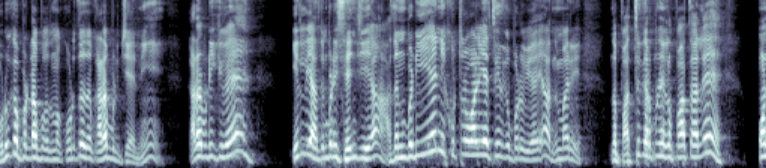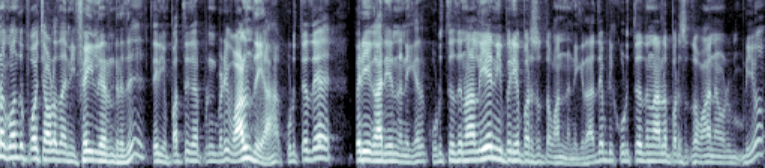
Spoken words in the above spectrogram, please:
கொடுக்கப்பட்டா போதுமா. கொடுத்ததை கடைப்பிடிச்சியா நீ. கடைப்பிடிக்கவே இல்லையா? அதன்படி செஞ்சியா? அதன்படியே நீ குற்றவாளியாக தீர்க்கப்படுவியா அந்த மாதிரி. இந்த பத்து கற்பனையில் பார்த்தாலே உனக்கு வந்து போச்சு அவ்வளோதான் நீ ஃபெயிலியர்ன்றது தெரியும். பத்து கற்பின்படி வாழ்ந்தையா? கொடுத்ததே பெரிய காரியம்னு நினைக்கிற? கொடுத்ததுனாலேயே நீ பெரிய பரிசுத்தவான்னு நினைக்கிற? அது எப்படி கொடுத்ததுனால பரிசுத்தவான முடியும்?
